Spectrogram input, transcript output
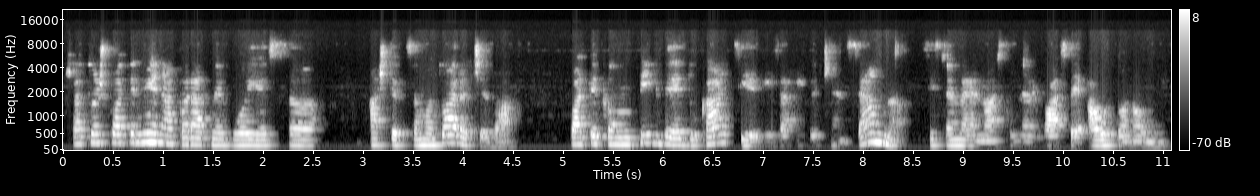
Și atunci poate nu e neapărat nevoie să aștept să mă doară ceva. Poate că un pic de educație vis-a-vis de ce înseamnă sistemele noastre nervoase autonome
